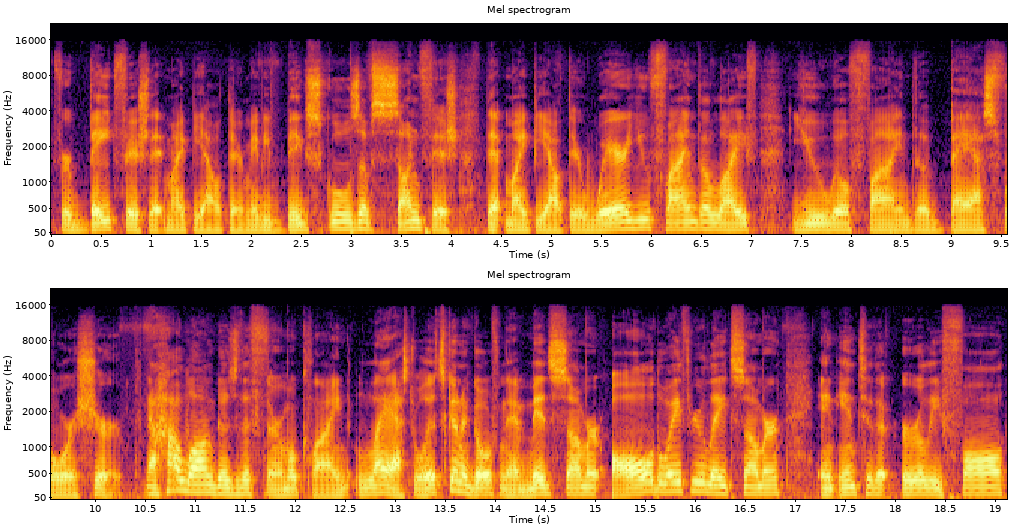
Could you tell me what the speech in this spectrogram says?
for bait fish that might be out there, maybe big schools of sunfish that might be out there. Where you find the life, you will find the bass for sure. Now, how long does the thermocline last? Well, it's going to go from that midsummer all the way through late summer and into the early fall,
